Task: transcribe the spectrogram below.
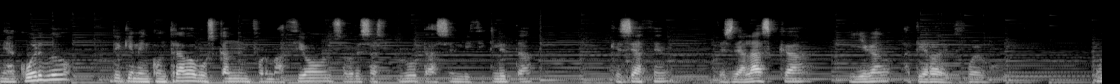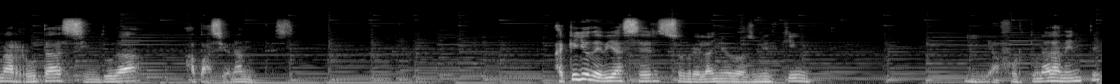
Me acuerdo de que me encontraba buscando información sobre esas rutas en bicicleta que se hacen desde Alaska y llegan a Tierra del Fuego. Unas rutas sin duda apasionantes. Aquello debía ser sobre el año 2015 y afortunadamente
